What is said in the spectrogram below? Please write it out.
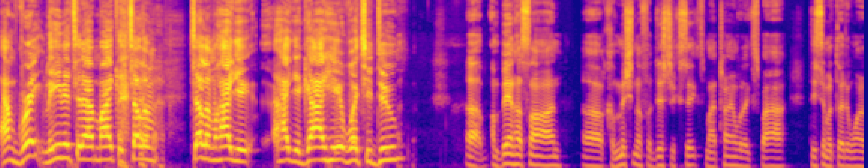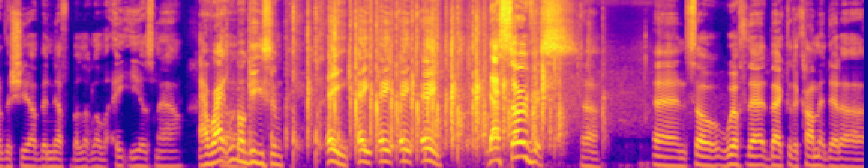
I'm great. Lean into that mic and tell them tell them how you how you got here, what you do. Uh, I'm Ben Hasan, uh, Commissioner for District 6. My term will expire December 31 of this year. I've been there for a little over eight years now. All right, we're gonna give you some hey, hey, hey, hey, hey. That's service. Yeah. and so, with that, back to the comment that uh,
